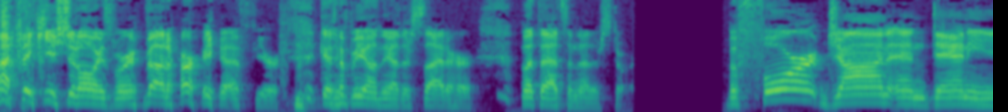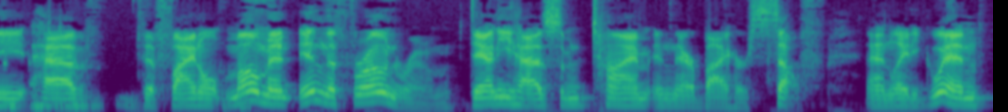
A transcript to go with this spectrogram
I think you should always worry about Arya if you're going to be on the other side of her. But that's another story. Before Jon and Dany have the final moment in the throne room, Dany has some time in there by herself. And Lady Gwyn,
